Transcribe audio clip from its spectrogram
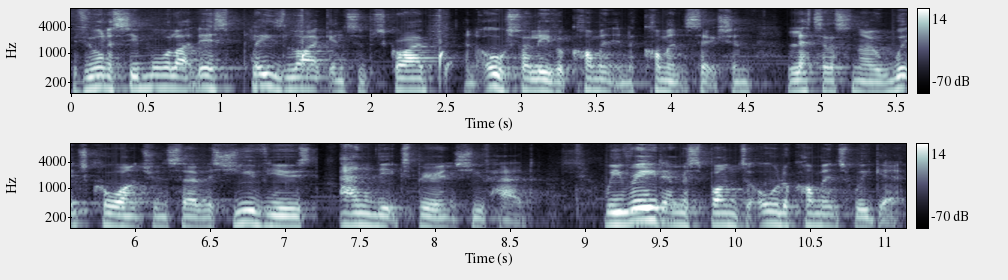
If you want to see more like this, please like and subscribe and also leave a comment in the comment section letting us know which call answering service you've used and the experience you've had. We read and respond to all the comments we get.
